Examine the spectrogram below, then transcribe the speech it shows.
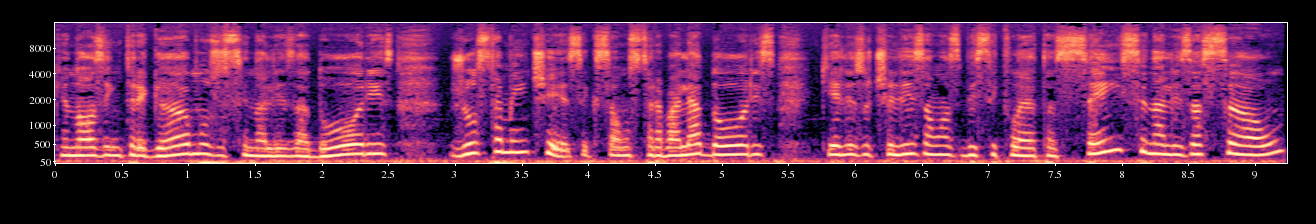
Que nós entregamos os sinalizadores, justamente esse, que são os trabalhadores, que eles utilizam as bicicletas sem sinalização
